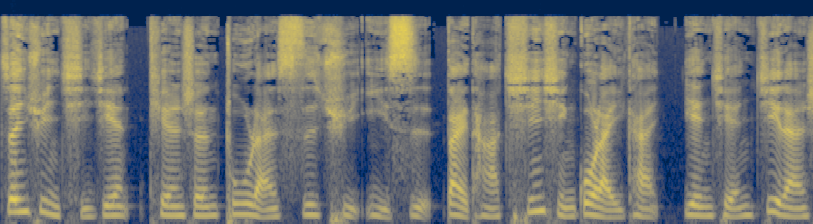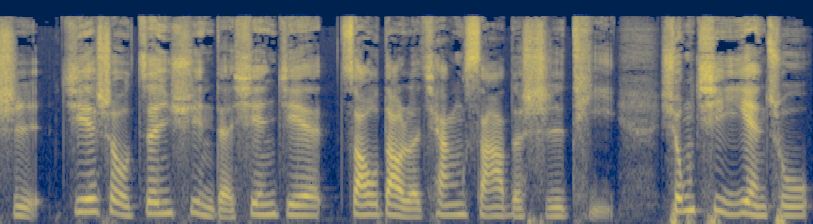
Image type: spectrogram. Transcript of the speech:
侦讯期间，天生突然失去意识。待他清醒过来一看，眼前既然是接受侦讯的先接遭到了枪杀的尸体，凶器验出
